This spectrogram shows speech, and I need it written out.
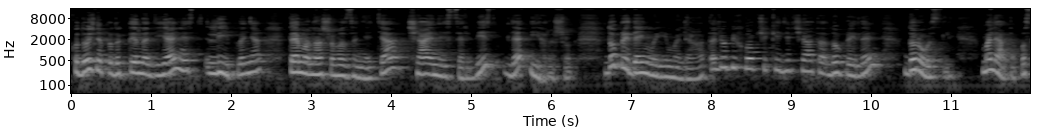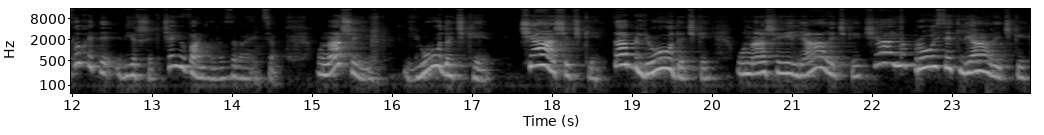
Художня продуктивна діяльність ліплення. Тема нашого заняття чайний сервіс для іграшок. Добрий день, мої малята, любі хлопчики і дівчата. Добрий день, дорослі. Малята, послухайте віршик. Чаювання називається. У нашої людочки, чашечки та блюдочки. У нашої лялечки чаю просять лялечки.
